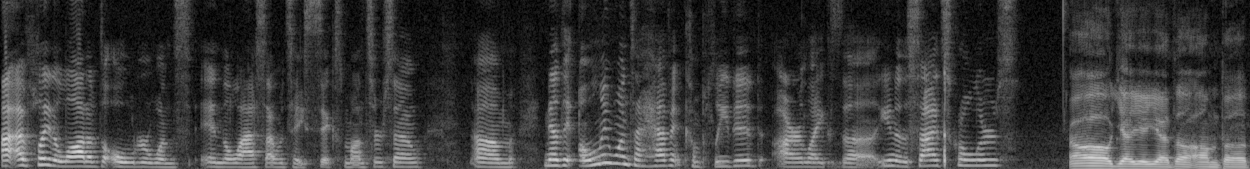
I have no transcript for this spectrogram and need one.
I, I've played a lot of the older ones in the last, I would say, six months or so. Um, now the only ones I haven't completed are like the you know the side scrollers oh yeah, yeah, yeah. The um the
